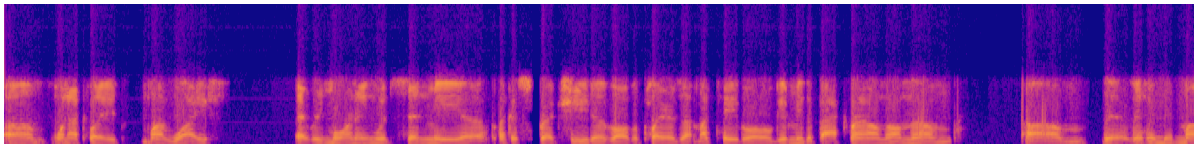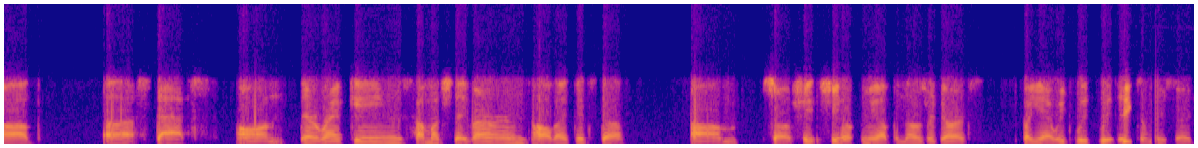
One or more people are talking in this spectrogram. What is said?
um, when I played, my wife every morning would send me uh, like a spreadsheet of all the players at my table, give me the background on them, um, the the Hendon Mob uh, stats on their rankings, how much they've earned, all that good stuff. Um, so she she hooked me up in those regards. But yeah, we we we did some research.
